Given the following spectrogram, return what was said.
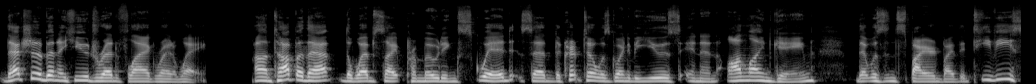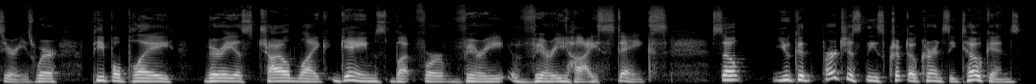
That should have been a huge red flag right away. On top of that, the website promoting Squid said the crypto was going to be used in an online game that was inspired by the TV series, where people play various childlike games, but for very, very high stakes. So you could purchase these cryptocurrency tokens,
